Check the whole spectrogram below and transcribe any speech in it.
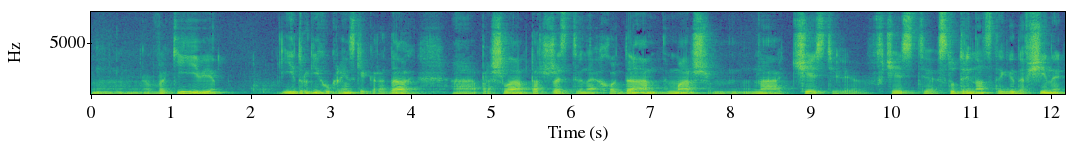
в Киеве и других украинских городах а, прошла торжественная хода, марш на честь или в честь 113-й годовщины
